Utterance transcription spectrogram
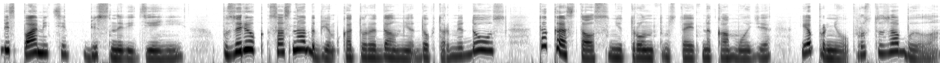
Без памяти, без сновидений. Пузырек со снадобьем, который дал мне доктор Медоуз, так и остался нетронутым стоять на комоде. Я про него просто забыла.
